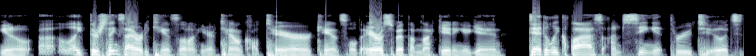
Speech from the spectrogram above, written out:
You know, uh, like there's things I already canceled on here. A Town Called Terror canceled. Arrowsmith I'm not getting again. Deadly Class I'm seeing it through to its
